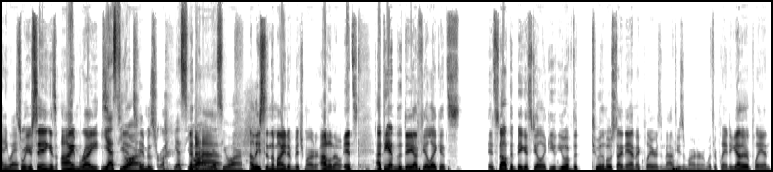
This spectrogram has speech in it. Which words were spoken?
anyway, so what you're saying is I'm right. Yes, you and are. Tim is right. yes, you are. yes, you are. At least in the mind of Mitch Marner. I don't know. It's at the end of the day, I feel like it's it's not the biggest deal. Like you you have the two of the most dynamic players in Matthews and Marner. With they're playing together, playing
